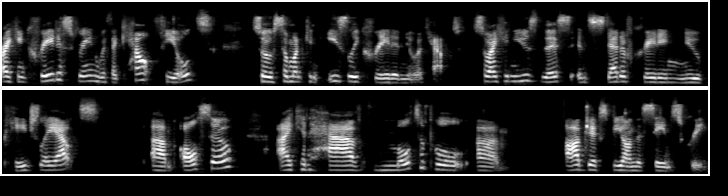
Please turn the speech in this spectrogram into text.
or I can create a screen with account fields so someone can easily create a new account. So I can use this instead of creating new page layouts. Um, also, I can have multiple um, objects be on the same screen.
